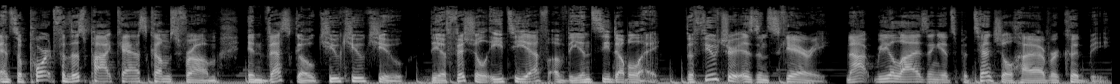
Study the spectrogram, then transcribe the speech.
and support for this podcast comes from Invesco QQQ, the official ETF of the NCAA. The future isn't scary. Not realizing its potential, however, could be.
